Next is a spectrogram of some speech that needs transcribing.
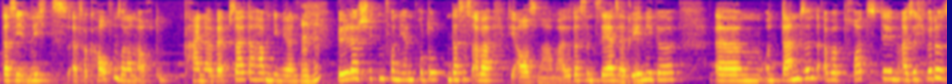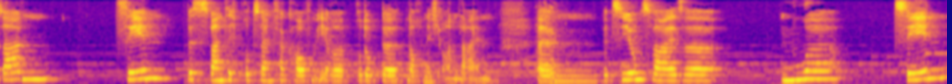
dass sie nichts äh, verkaufen, sondern auch keine Webseite haben, die mir dann mhm. Bilder schicken von ihren Produkten. Das ist aber die Ausnahme. Also das sind sehr, sehr okay. wenige. Ähm, und dann sind aber trotzdem, also ich würde sagen, 10 bis 20 Prozent verkaufen ihre Produkte noch nicht online. Okay. Ähm, beziehungsweise nur 10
